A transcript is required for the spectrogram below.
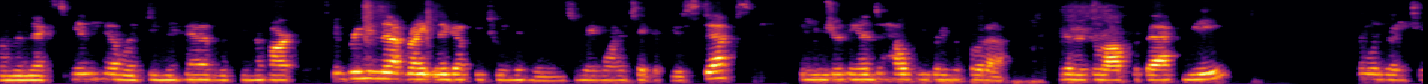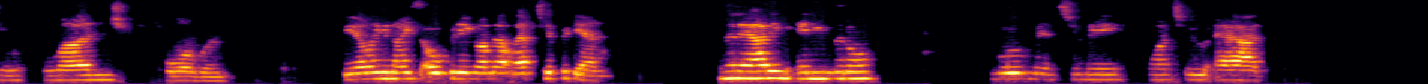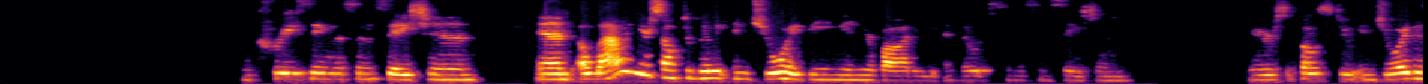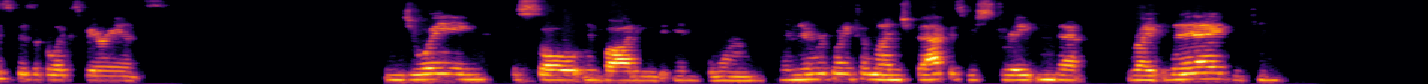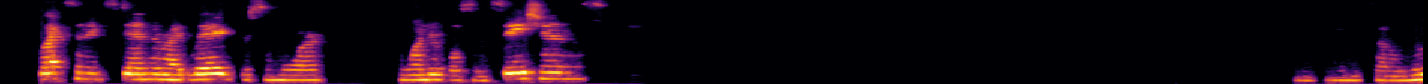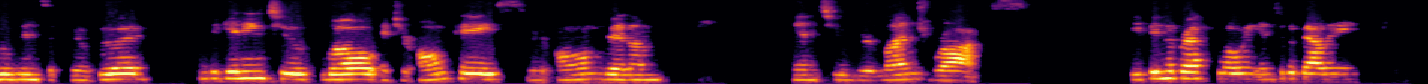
On the next inhale, lifting the head, lifting the heart and bringing that right leg up between the hands. You may want to take a few steps and use your hand to help you bring the foot up. You're going to drop the back knee, and we're going to lunge forward. Feeling a nice opening on that left hip again. And then adding any little movements you may want to add. Increasing the sensation and allowing yourself to really enjoy being in your body and noticing the sensation. You're supposed to enjoy this physical experience, enjoying the soul embodied in form. And then we're going to lunge back as we straighten that right leg. We can flex and extend the right leg for some more wonderful sensations. Subtle movements that feel good. And beginning to flow at your own pace, your own rhythm into your lunge rocks. Keeping the breath flowing into the belly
